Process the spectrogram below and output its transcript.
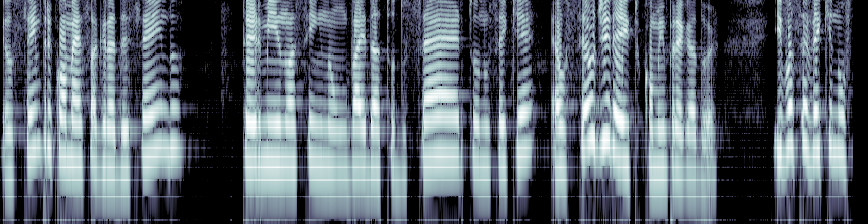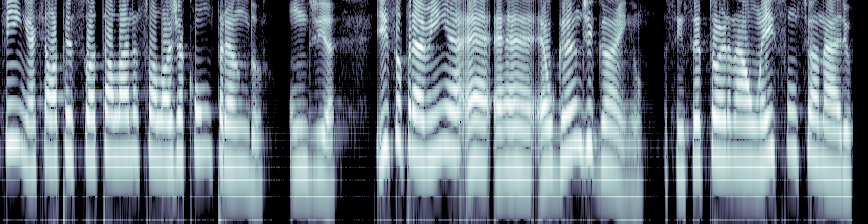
Eu sempre começo agradecendo, termino assim, não vai dar tudo certo, não sei o quê. É o seu direito como empregador. E você vê que no fim aquela pessoa está lá na sua loja comprando um dia. Isso para mim é, é, é, é, o grande ganho. Assim, você tornar um ex-funcionário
